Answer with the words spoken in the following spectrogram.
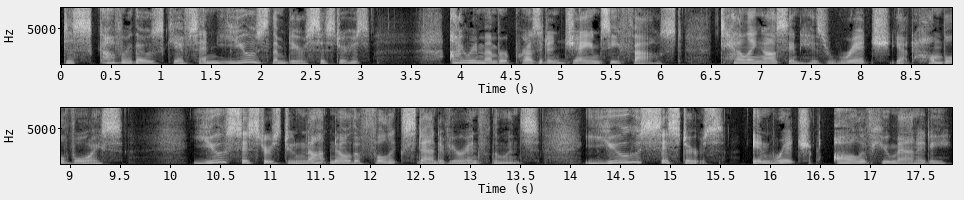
Discover those gifts and use them, dear sisters. I remember President James E. Faust telling us in his rich yet humble voice You sisters do not know the full extent of your influence. You sisters enrich all of humanity.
